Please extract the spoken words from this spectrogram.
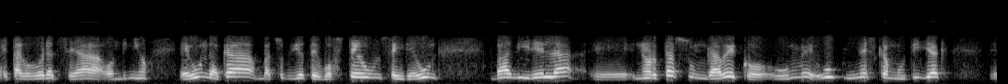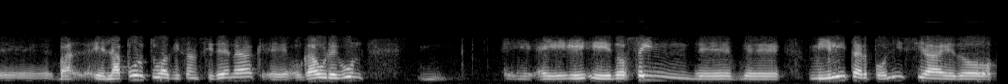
eta gogoratzea ondino egundaka, batzuk diote bosteun, zeireun, badirela e, nortasun gabeko ume, u, neska mutilak e, ba, e, lapurtuak izan zirenak, e, gaur egun e, e, e, edo zein e, e, militar polizia edo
